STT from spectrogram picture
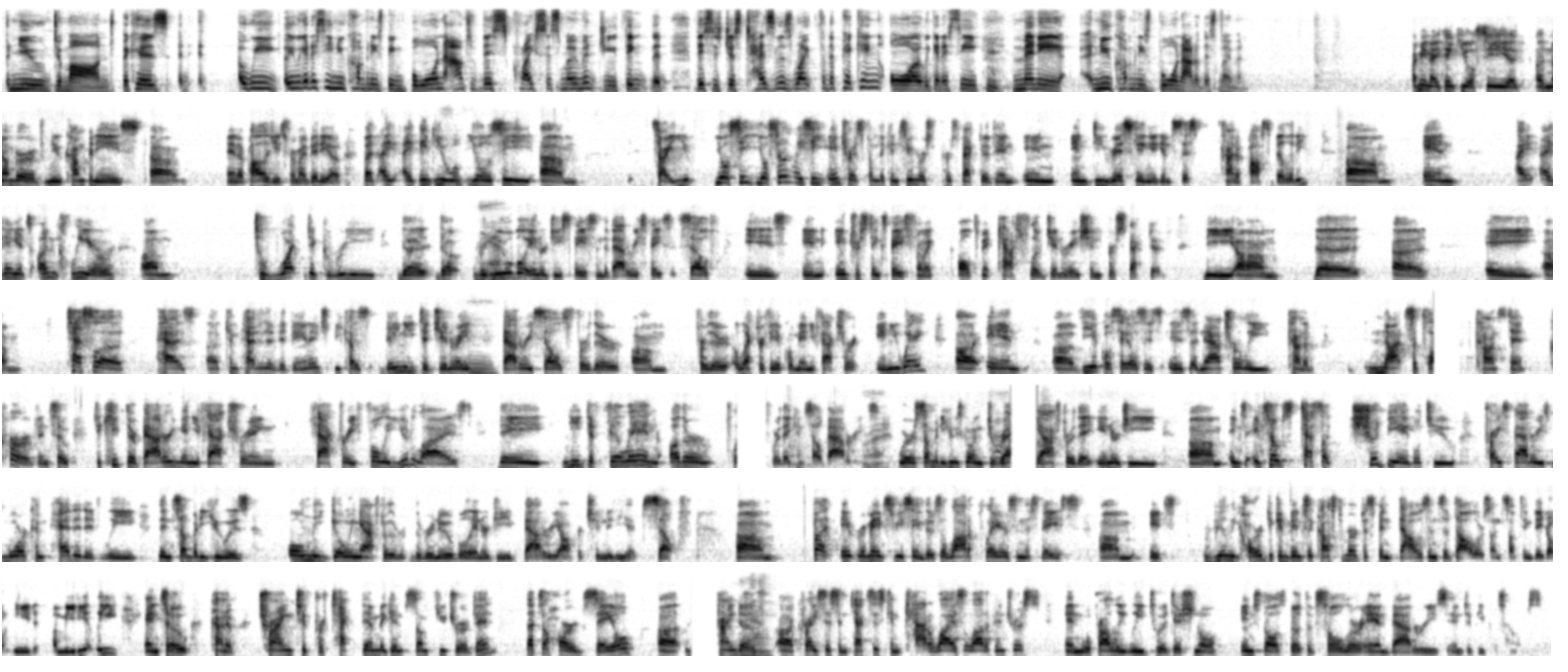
new demand? Because uh, are we are we going to see new companies being born out of this crisis moment? Do you think that this is just Tesla's ripe for the picking, or are we going to see many uh, new companies born out of this moment? I mean, I think you'll see a, a number of new companies, um, and apologies for my video, but I, I think you you'll see. Um, sorry, you you'll see you'll certainly see interest from the consumer's perspective in in in de-risking against this kind of possibility, um, and I, I think it's unclear um, to what degree the the renewable energy space and the battery space itself is an interesting space from an ultimate cash flow generation perspective. The um, the uh, a um, Tesla has a competitive advantage because they need to generate battery cells for their um, for their electric vehicle manufacturer anyway, uh, and uh, vehicle sales is is a naturally kind of not supply constant curve, and so to keep their battery manufacturing factory fully utilized, they need to fill in other places where they can sell batteries. Right. Where somebody who's going directly after the energy um, and, and so Tesla should be able to price batteries more competitively than somebody who is only going after the, the renewable energy battery opportunity itself. Um, but it remains to be seen. There's a lot of players in the space. Um, it's really hard to convince a customer to spend thousands of dollars on something they don't need immediately. And so, kind of trying to protect them against some future event, that's a hard sale. Uh, kind of uh, crisis in Texas can catalyze a lot of interest and will probably lead to additional installs both of solar and batteries into people's homes.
